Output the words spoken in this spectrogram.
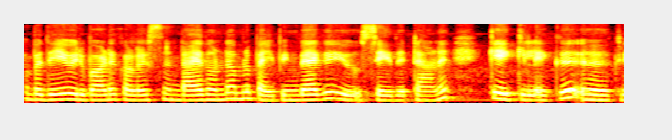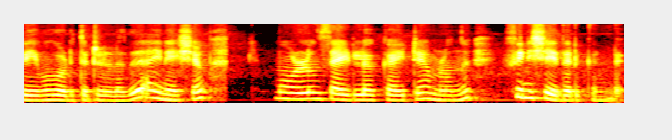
അപ്പോൾ ഇതേ ഒരുപാട് കളേഴ്സ് ഉണ്ടായതുകൊണ്ട് നമ്മൾ പൈപ്പിംഗ് ബാഗ് യൂസ് ചെയ്തിട്ടാണ് കേക്കിലേക്ക് ക്രീം കൊടുത്തിട്ടുള്ളത്. അതിനുശേഷം മുകളിലും സൈഡിലൊക്കെ ആയിട്ട് നമ്മളൊന്ന് ഫിനിഷ് ചെയ്തെടുക്കുന്നുണ്ട്.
